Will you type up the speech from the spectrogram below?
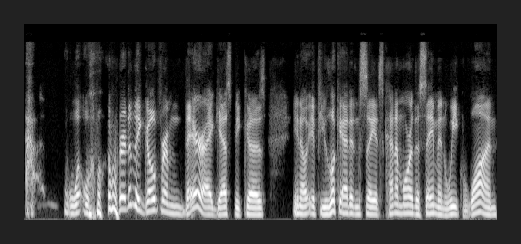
how, where do they go from there? I guess because, you know, if you look at it and say it's kind of more of the same in week one,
